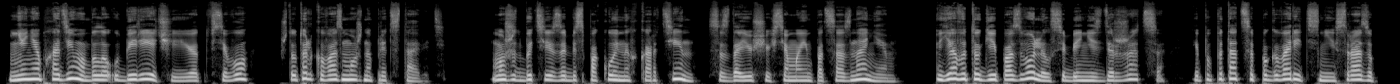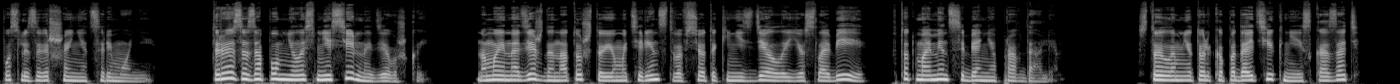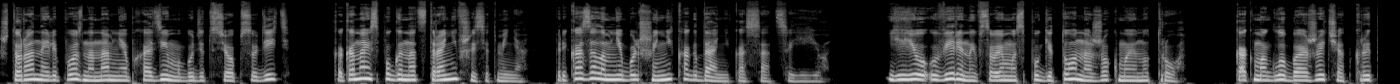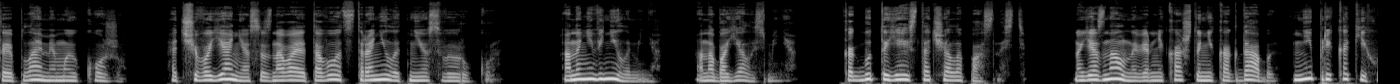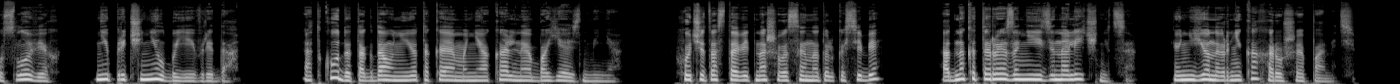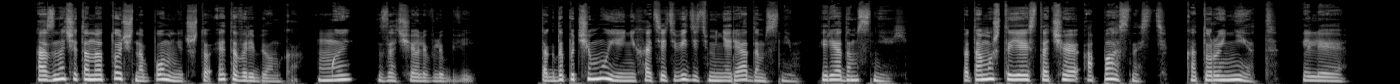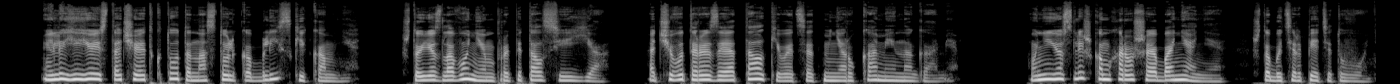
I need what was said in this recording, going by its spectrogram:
Мне необходимо было уберечь ее от всего, что только возможно представить. Может быть, из-за беспокойных картин, создающихся моим подсознанием, я в итоге и позволил себе не сдержаться и попытаться поговорить с ней сразу после завершения церемонии. Тереза запомнилась мне сильной девушкой, но мои надежды на то, что ее материнство все таки не сделало ее слабее, в тот момент себя не оправдали. Стоило мне только подойти к ней и сказать, что рано или поздно нам необходимо будет все обсудить, как она, испуганно отстранившись от меня, приказала мне больше никогда не касаться ее. Ее уверенный в своем испуге тон ожег моё нутро, как могло бы ожечь открытое пламя мою кожу. отчего я, не осознавая того, отстранил от нее свою руку. Она не винила меня, она боялась меня, как будто я источал опасность. Но я знал наверняка, что никогда бы, ни при каких условиях, не причинил бы ей вреда. Откуда тогда у нее такая маниакальная боязнь меня? Хочет оставить нашего сына только себе? Однако Тереза не единоличница, и у нее наверняка хорошая память. А значит, она точно помнит, что этого ребенка мы зачали в любви. Тогда почему ей не хотеть видеть меня рядом с ним и рядом с ней? Потому что я источаю опасность, которой нет, или... Или ее источает кто-то настолько близкий ко мне, что ее зловонием пропитался и я, отчего Тереза и отталкивается от меня руками и ногами. У нее слишком хорошее обоняние, чтобы терпеть эту вонь.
